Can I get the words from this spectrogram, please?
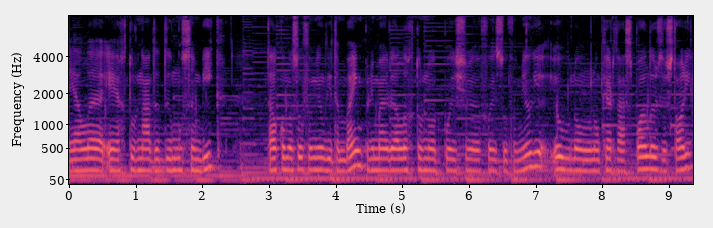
Ela é retornada de Moçambique, tal como a sua família também. Primeiro ela retornou, depois eh, foi a sua família. Eu não, não quero dar spoilers da história,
